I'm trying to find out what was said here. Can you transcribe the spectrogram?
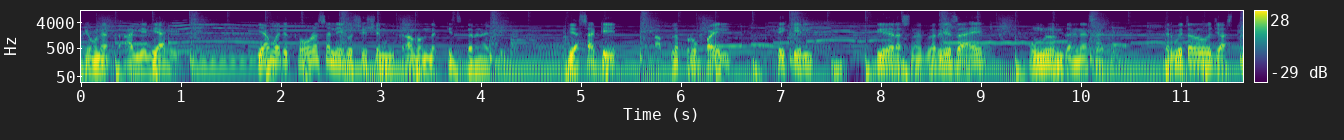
ठेवण्यात आलेली आहे. यामध्ये थोडंसं नेगोशिएशन मित्रांनो नक्कीच करण्यात येईल. यासाठी आपलं प्रोफाईल देखील क्लिअर असणं गरजेचं आहे होम लोन करण्यासाठी तर मित्रांनो जास्त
